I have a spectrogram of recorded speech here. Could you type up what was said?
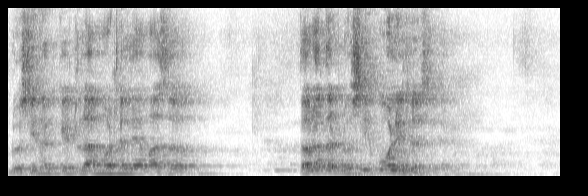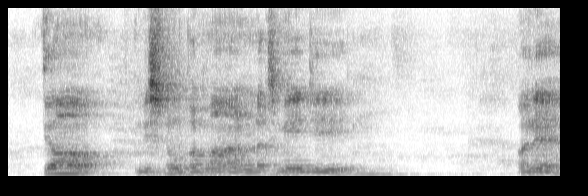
ડોસીને કેટલા મઠ લેવા છે? તરત જ ડોસી બોલી જશે. ત્યાં વિષ્ણુ ભગવાન, લક્ષ્મીજી અને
